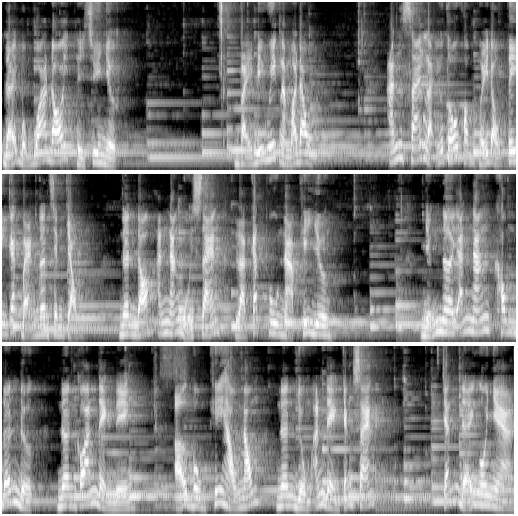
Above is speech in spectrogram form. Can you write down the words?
để bụng quá đói thì suy nhược. Vậy bí quyết nằm ở đâu? Ánh sáng là yếu tố phong thủy đầu tiên các bạn nên xem trọng. Nên đón ánh nắng buổi sáng là cách thu nạp khí dương. Những nơi ánh nắng không đến được nên có ánh đèn điện. Ở vùng khí hậu nóng nên dùng ánh đèn trắng sáng, tránh để ngôi nhà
